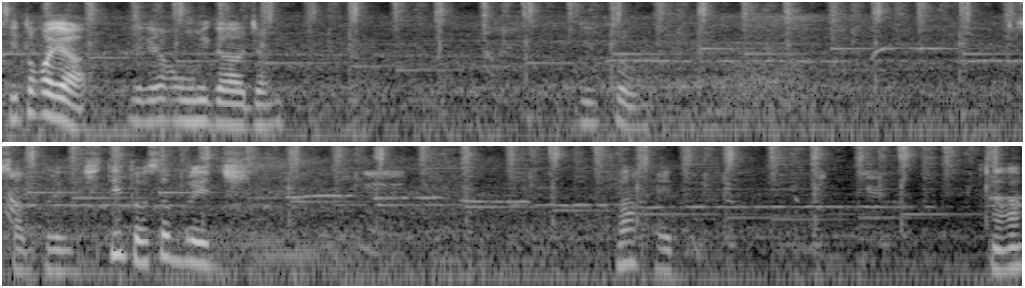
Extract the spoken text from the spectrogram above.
Dito kaya, hindi kaya akong humiga dyan. Dito. Sa bridge. Dito sa bridge. Bakit? Ha?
